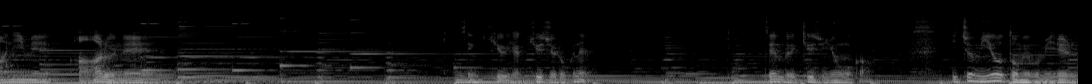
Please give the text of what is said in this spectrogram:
アニメああるね。1996年。全部で94話か。一応見ようと思えば見れるな。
